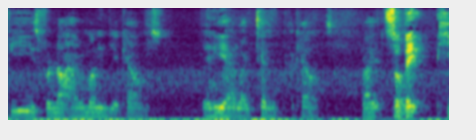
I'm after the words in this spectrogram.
fees for not having money in the accounts, and he had like ten accounts, right? So they he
